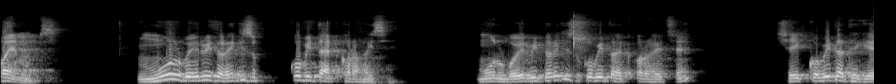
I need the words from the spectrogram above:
পোয়েমস মূল বইয়ের ভিতরে কিছু কবিতা অ্যাড করা হয়েছে। মূল বইয়ের ভিতরে কিছু কবিতা অ্যাড করা হয়েছে। সেই কবিতা থেকে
